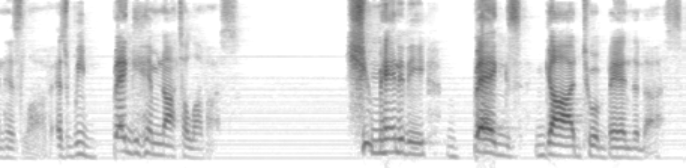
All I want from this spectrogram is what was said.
in his love as we beg him not to love us. Humanity begs God to abandon us.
